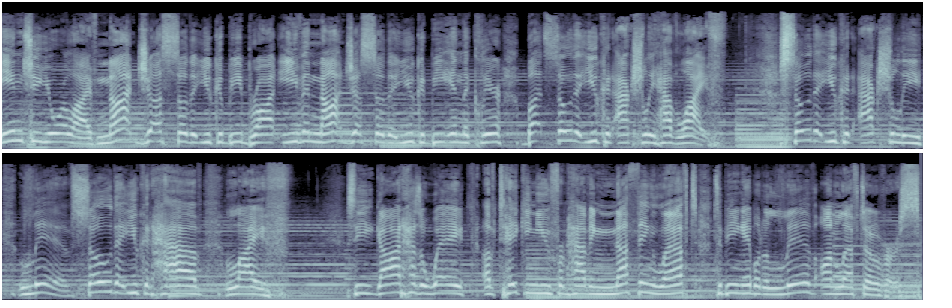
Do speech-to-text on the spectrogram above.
into your life, not just so that you could be brought even, not just so that you could be in the clear, but so that you could actually have life, so that you could actually live, so that you could have life. See, God has a way of taking you from having nothing left to being able to live on leftovers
